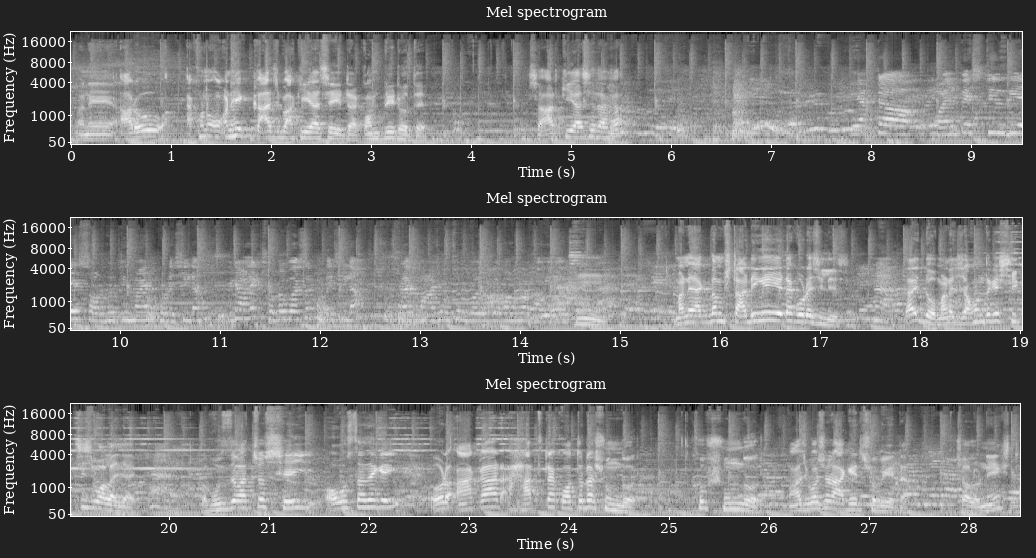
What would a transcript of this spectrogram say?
মানে আরও এখনও অনেক কাজ বাকি আছে এটা কমপ্লিট হতে। আচ্ছা আর কি আছে দেখা? অয়েল পেস্টিল দিয়ে সরস্বতী মায়ের করেছিলাম। এটা অনেক ছোট বয়সে করেছিলাম প্রায় পাঁচ বছর বয়স যখন আমার ভালো লাগছে হুম। মানে একদম স্টার্টিংয়েই এটা করেছিলিস? হ্যাঁ। তাই তো? মানে যখন থেকে শিখছিস বলা যায়। হ্যাঁ। তো বুঝতে পারছ সেই অবস্থা থেকেই ওর আঁকার হাতটা কতটা সুন্দর। খুব সুন্দর। পাঁচ বছর আগের ছবি এটা। চলো নেক্সট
